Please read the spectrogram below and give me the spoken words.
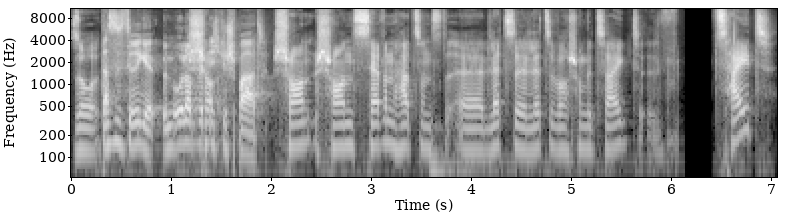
So, Das ist die Regel. Im Urlaub wird Schon- nicht gespart. Sean, Sean Seven hat es uns äh, letzte, letzte Woche schon gezeigt. Zeit,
